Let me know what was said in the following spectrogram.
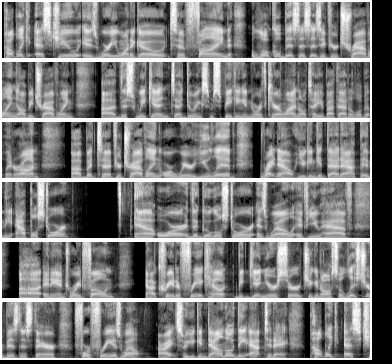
Public SQ is where you want to go to find local businesses. If you're traveling, I'll be traveling uh, this weekend uh, doing some speaking in North Carolina. I'll tell you about that a little bit later on. Uh, but uh, if you're traveling or where you live, right now, you can get that app in the Apple Store. Uh, or the Google Store as well if you have uh, an Android phone. Uh, create a free account, begin your search. You can also list your business there for free as well. All right. So you can download the app today. Public SQ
